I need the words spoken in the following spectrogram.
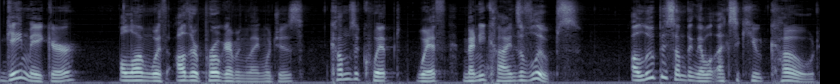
GameMaker, along with other programming languages, comes equipped with many kinds of loops. A loop is something that will execute code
